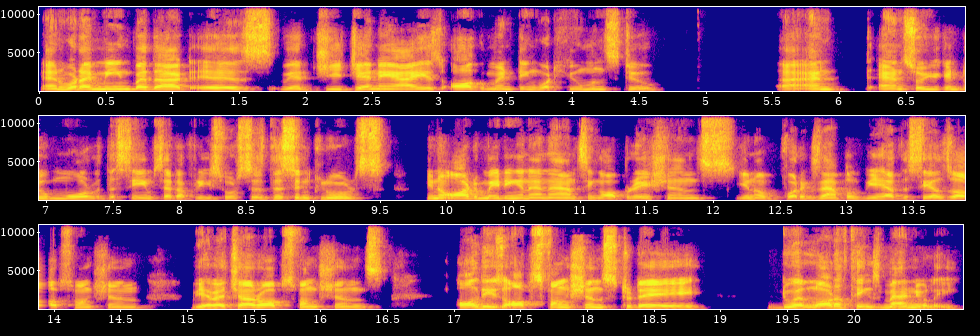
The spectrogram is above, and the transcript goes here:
And what I mean by that is where G- Gen AI is augmenting what humans do. Uh, and and so you can do more with the same set of resources. This includes you know automating and enhancing operations. You know, for example, we have the sales ops function, we have HR ops functions. All these ops functions today do a lot of things manually,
